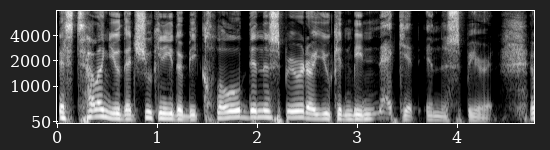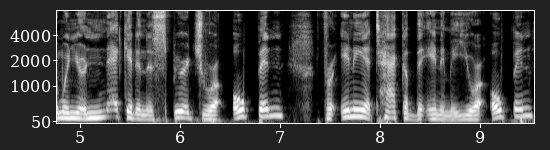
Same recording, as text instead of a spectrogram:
It's telling you that you can either be clothed in the spirit or you can be naked in the spirit. And when you're naked in the spirit you are open for any attack of the enemy. You are open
